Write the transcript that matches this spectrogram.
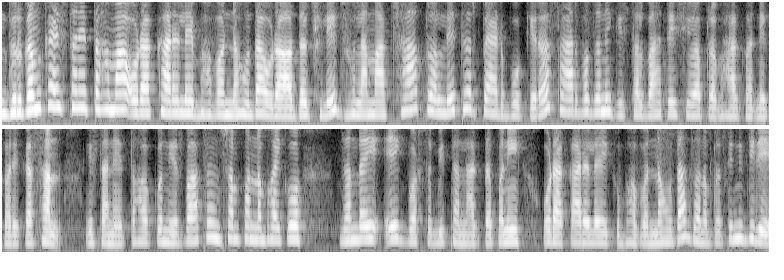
दुर्गमका स्थानीय तहमा ओडा कार्यालय भवन नहुँदा ओडा अध्यक्षले झोलामा छाप र लेटर प्याड बोकेर सार्वजनिक स्थलबाटै सेवा प्रवाह गर्ने गरेका छन्। स्थानीय तहको निर्वाचन सम्पन्न भएको झण्डै एक वर्ष बित्न लाग्दा पनि ओडा कार्यालयको भवन नहुँदा जनप्रतिनिधिले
